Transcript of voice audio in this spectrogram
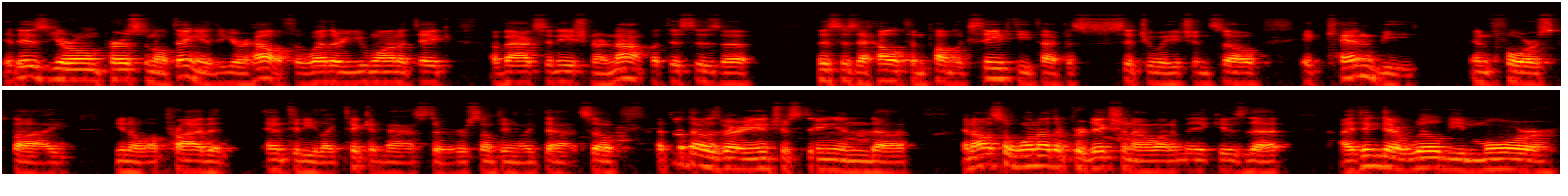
it is your own personal thing, your health, whether you want to take a vaccination or not. But this is a this is a health and public safety type of situation, so it can be enforced by you know, a private entity like Ticketmaster or something like that. So I thought that was very interesting. And uh, and also one other prediction I want to make is that I think there will be more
